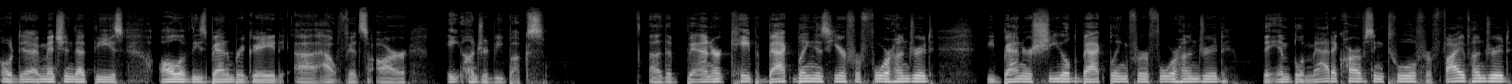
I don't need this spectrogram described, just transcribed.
Oh, did I mention that these all of these Banner Brigade uh, outfits are 800 V bucks. Uh, the banner cape back bling is here for 400. The banner shield back bling for 400. The emblematic harvesting tool for 500.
